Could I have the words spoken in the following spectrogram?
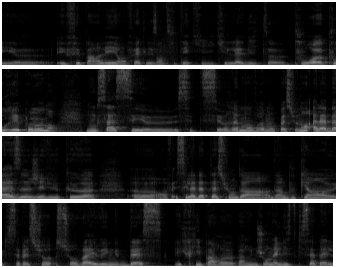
euh, et, fait parler en fait les entités qui, qui l'habitent euh, pour, euh, pour répondre. Donc ça, c'est c'est vraiment, vraiment passionnant. À la base, j'ai vu que en fait, c'est l'adaptation d'un bouquin qui s'appelle Surviving Death, écrit par, par une journaliste qui s'appelle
